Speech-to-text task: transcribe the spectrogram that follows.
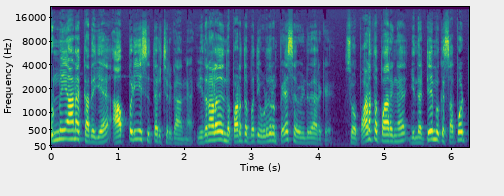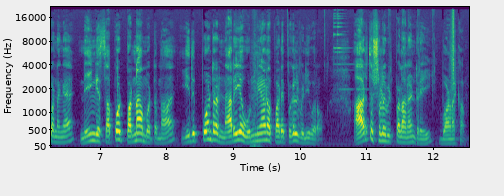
உண்மையான கதையை அப்படியே சித்தரிச்சிருக்காங்க. இதனால தான் இந்த படத்தை பற்றி இவ்வளோ தூரம் பேச வேண்டியதாக இருக்குது ஸோ படத்தை பாருங்கள் இந்த டீமுக்கு சப்போர்ட் பண்ணுங்கள் நீங்கள் சப்போர்ட் பண்ணால் மட்டும்தான் இது போன்ற நிறைய உண்மையான படைப்புகள் வெளிவரும். அடுத்த சொல்ல மீட் பண்ணலாம். நன்றி. வணக்கம்.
